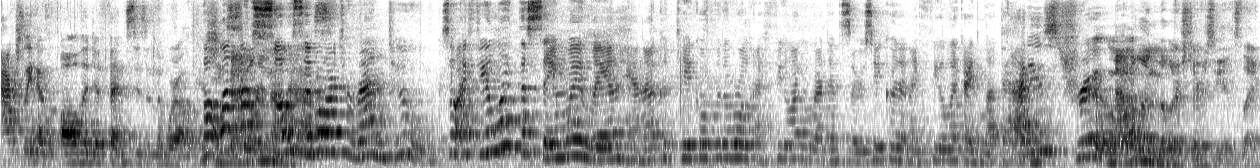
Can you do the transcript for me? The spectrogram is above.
actually has all the defenses in the world But because she's I'm so badass. similar to Wren too. So I feel like the same way Leia and Hannah could take over the world, I feel like Wren and Circe could, and I feel like I'd let That That is true. Madeline Miller Circe is like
